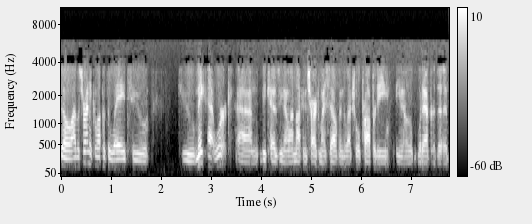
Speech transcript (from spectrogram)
so I was trying to come up with a way to to make that work um, because you know I'm not going to charge myself intellectual property, you know, whatever the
